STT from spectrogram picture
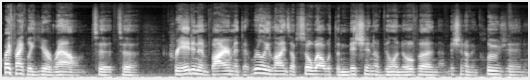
quite frankly, year round to, to create an environment that really lines up so well with the mission of Villanova and that mission of inclusion and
